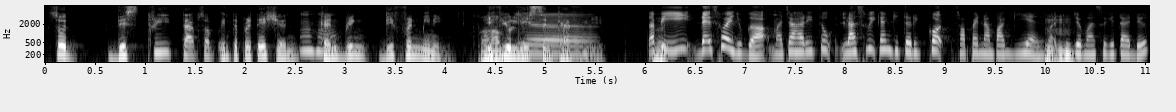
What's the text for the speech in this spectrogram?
So these three types of interpretation can bring different meaning if Faham. you listen Yeah. carefully. Tapi that's why juga macam hari tu last week kan kita record sampai 6 pagi kan sebab Mm-mm. tu je masa kita ada.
